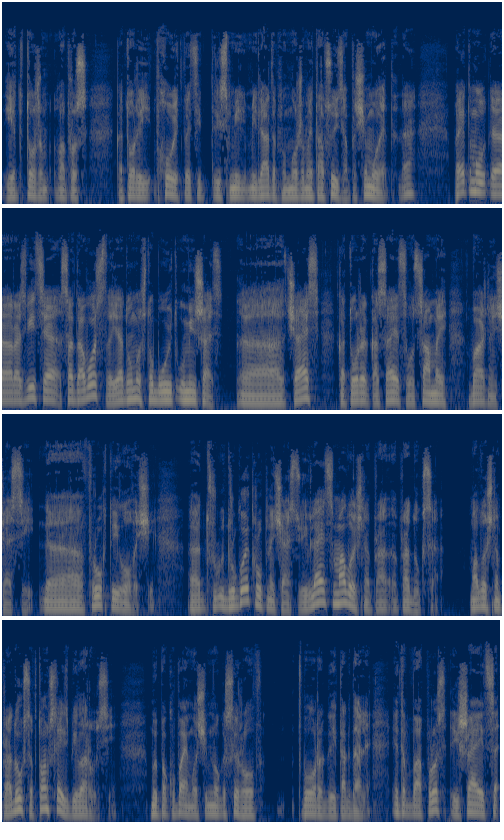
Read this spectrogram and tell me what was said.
И это тоже вопрос, который входит в эти 30 миллиардов, мы можем это обсудить. А почему это? Да? Поэтому э, развитие садоводства, я думаю, что будет уменьшать э, часть, которая касается вот самой важной части э, фрукты и овощи. Э, другой крупной частью является молочная продукция. Молочная продукция, в том числе из Беларуси. Мы покупаем очень много сыров, творога и так далее. Этот вопрос решается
